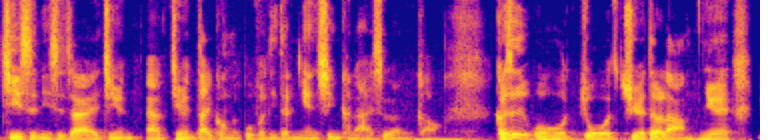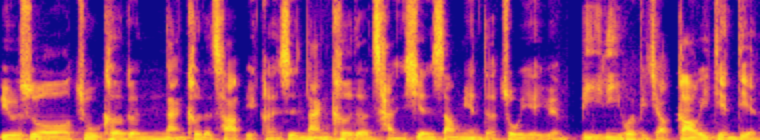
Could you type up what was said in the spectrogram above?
即使你是在晶圆呃晶圆代工的部分，你的年薪可能还是会很高。可是我我我觉得啦，因为比如说竹科跟南科的差别，可能是南科的产线上面的作业员比例会比较高一点点，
